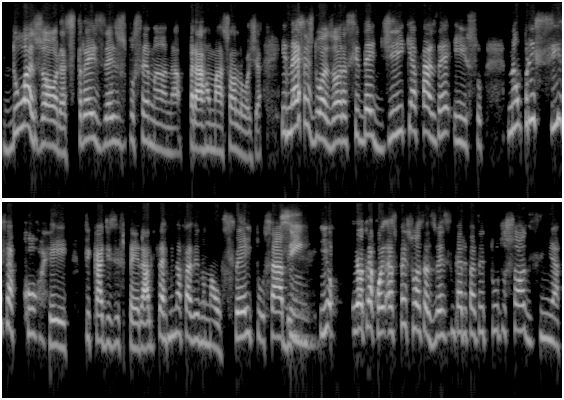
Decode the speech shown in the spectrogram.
duas horas, três vezes por semana para arrumar sua loja. E nessas duas horas, se dedique a fazer isso. Não precisa correr, ficar desesperado, termina fazendo mal feito, sabe? Sim. E, e outra coisa, as pessoas às vezes querem fazer tudo sozinha.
